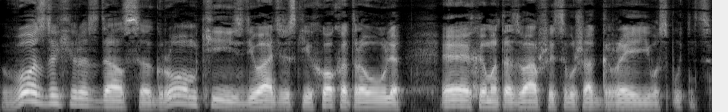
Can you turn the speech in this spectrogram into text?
В воздухе раздался громкий издевательский хохот Рауля, эхом отозвавшийся в ушах Грея его спутницы.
